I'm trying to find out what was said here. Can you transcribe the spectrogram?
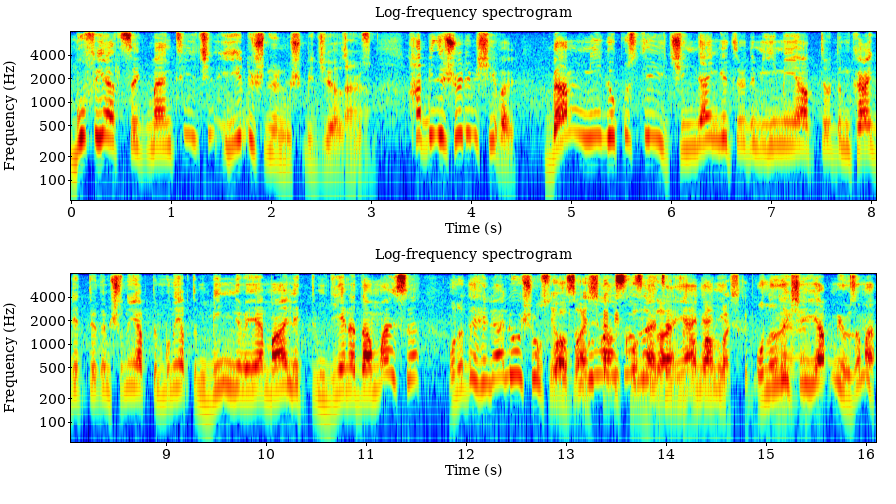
bu fiyat segmenti için iyi düşünülmüş bir cihaz diyorsun. Ha bir de şöyle bir şey var. Ben Mi 9T'yi Çin'den getirdim, e-mail attırdım, kaydettirdim, şunu yaptım, bunu yaptım, bin liraya mal ettim diyen adam varsa ona da helal hoş olsun. Ya o Alsın, başka bir konu zaten, o Yani, bambaşka bir ona konu da yani. şey yapmıyoruz ama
